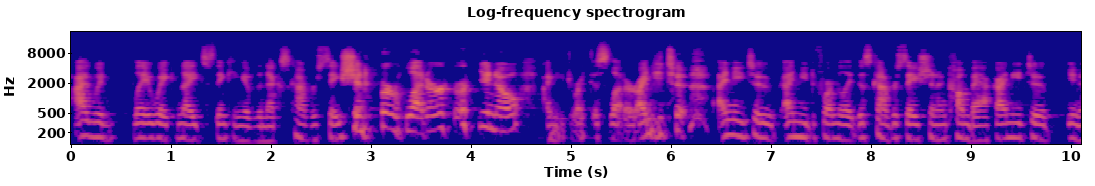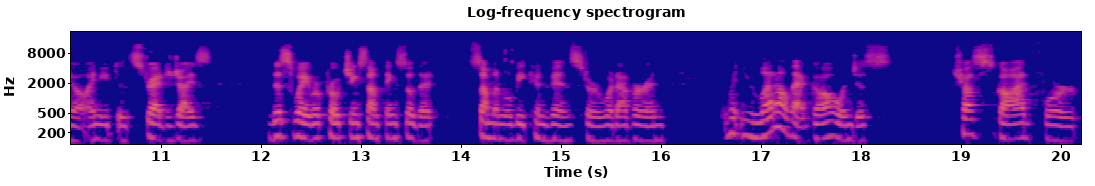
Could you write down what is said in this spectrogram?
I would lay awake nights thinking of the next conversation or letter. or, You know, I need to write this letter. I need to. I need to. I need to formulate this conversation and come back. I need to. You know, I need to strategize this way of approaching something so that someone will be convinced or whatever. And when you let all that go and just trust God for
